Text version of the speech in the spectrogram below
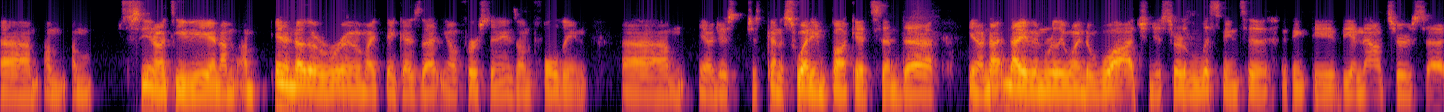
um, I'm I'm seeing on TV, and I'm I'm in another room. I think as that you know first innings unfolding, um, you know just just kind of sweating buckets and uh, you know, not not even really wanting to watch and just sort of listening to I think the the announcers uh,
